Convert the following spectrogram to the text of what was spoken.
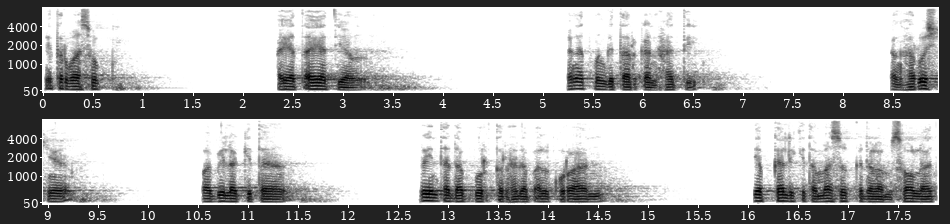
Ini termasuk ayat-ayat yang sangat menggetarkan hati. Yang harusnya apabila kita sering tadabur terhadap Al-Quran. Setiap kali kita masuk ke dalam solat,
